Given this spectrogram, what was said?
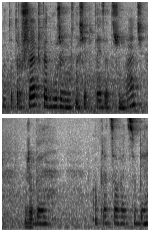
no to troszeczkę dłużej można się tutaj zatrzymać, żeby opracować sobie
